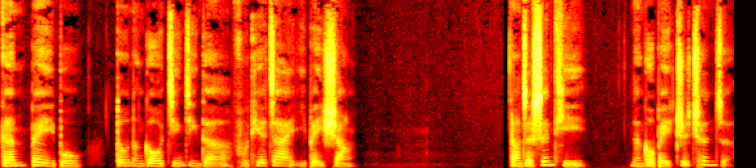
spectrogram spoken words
跟背部都能够紧紧地服贴在椅背上，让这身体能够被支撑着。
